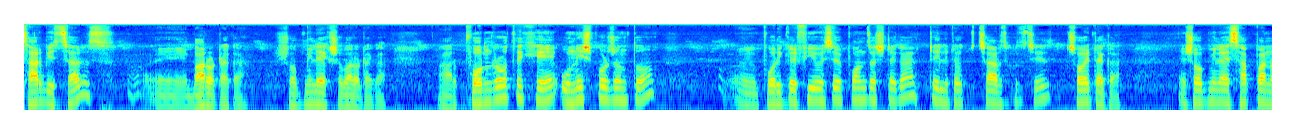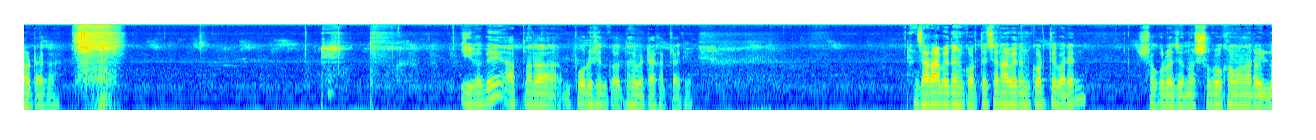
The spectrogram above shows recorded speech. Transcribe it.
সার্ভিস চার্জ বারো টাকা। সব মিলে একশো বারো টাকা। আর পনেরো থেকে উনিশ পর্যন্ত পরীক্ষার ফি হচ্ছে পঞ্চাশ টাকা টেলিটক চার্জ হচ্ছে ছয় টাকা। সব মিলায় ছাপ্পান্ন টাকা। এইভাবে আপনারা পরিশোধ করতে হবে টাকাটাকে। যারা আবেদন করতে চান আবেদন করতে পারেন। সকলের জন্য শুভকামনা রইল।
